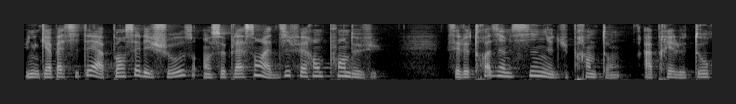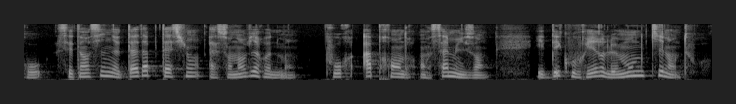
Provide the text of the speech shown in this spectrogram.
une capacité à penser les choses en se plaçant à différents points de vue. C'est le troisième signe du printemps, après le taureau. C'est un signe d'adaptation à son environnement pour apprendre en s'amusant et découvrir le monde qui l'entoure.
